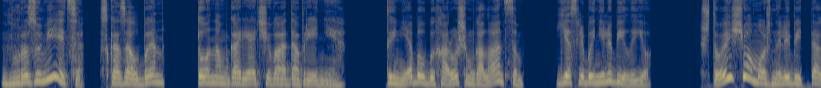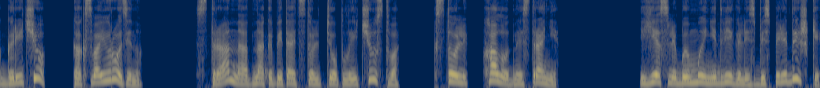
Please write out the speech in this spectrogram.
«Ну, разумеется», — сказал Бен тоном горячего одобрения. Ты не был бы хорошим голландцем, если бы не любил ее. Что еще можно любить так горячо, как свою родину? Странно, однако, питать столь теплые чувства к столь холодной стране. Если бы мы не двигались без передышки,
